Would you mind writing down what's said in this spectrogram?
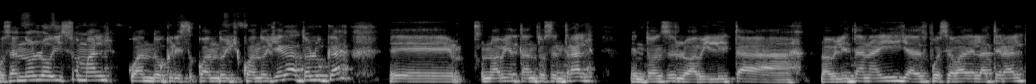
O sea, no lo hizo mal cuando, cuando, cuando llega a Toluca, eh, no había tanto central. Entonces lo habilita, lo habilitan ahí, ya después se va de lateral.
